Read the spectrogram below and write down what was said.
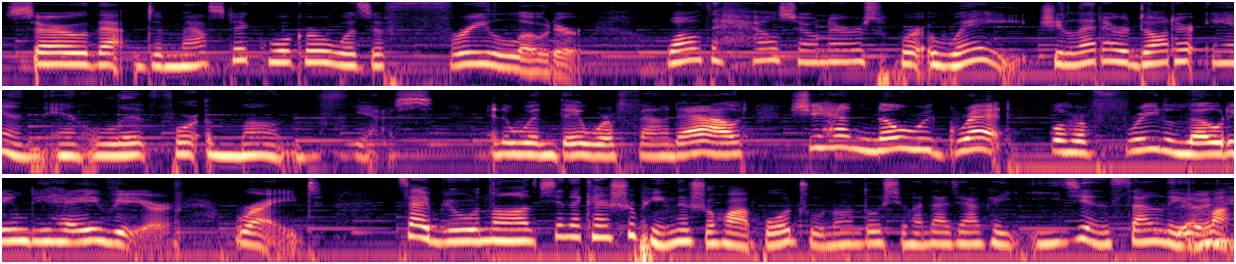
So that domestic worker was a freeloader. While the house owners were away, she let her daughter in and lived for a month. Yes, and when they were found out, she had no regret for her freeloading behavior. Right. 再比如呢，现在看视频的时候啊，博主呢都喜欢大家可以一键三连嘛，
